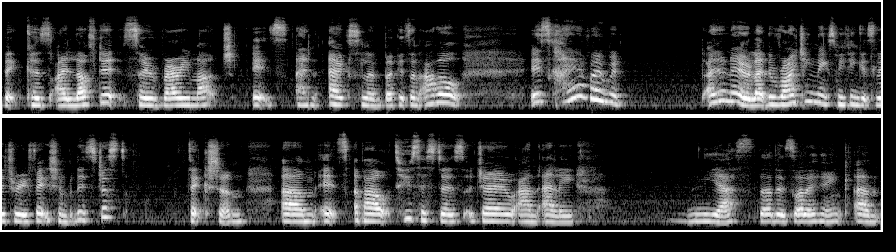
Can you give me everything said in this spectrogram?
because I loved it so very much. It's an excellent book. It's an adult. It's kind of I would, I don't know. Like the writing makes me think it's literary fiction, but it's just fiction. Um, it's about two sisters, Jo and Ellie. Yes, that is what I think. Um,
